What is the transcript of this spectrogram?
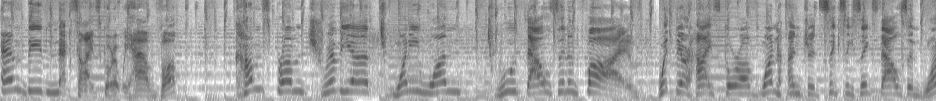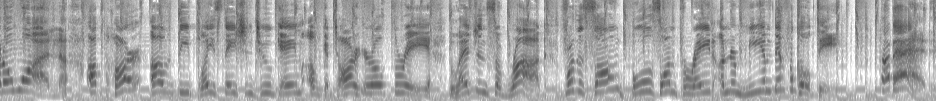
And the next high score that we have up comes from Trivia 21 2005 with their high score of 166,101, a part of the PlayStation 2 game of Guitar Hero 3 Legends of Rock for the song Bulls on Parade under medium difficulty. Not bad.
